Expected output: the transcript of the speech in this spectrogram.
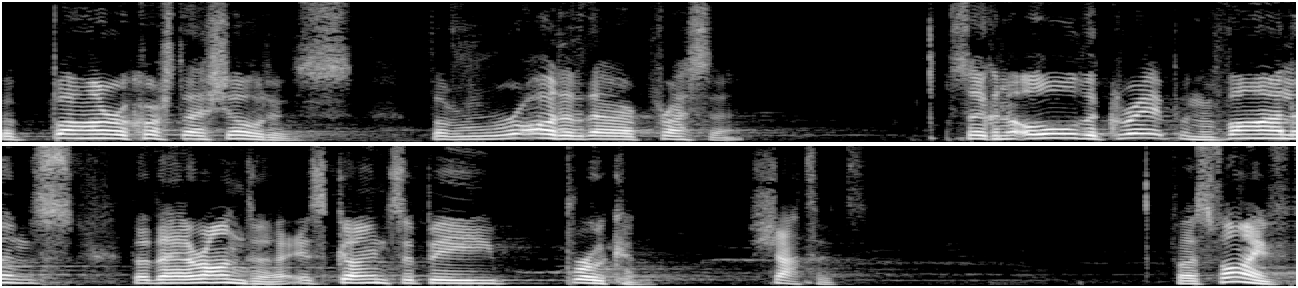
the bar across their shoulders, the rod of their oppressor. So, can all the grip and violence that they're under is going to be broken, shattered. Verse 5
